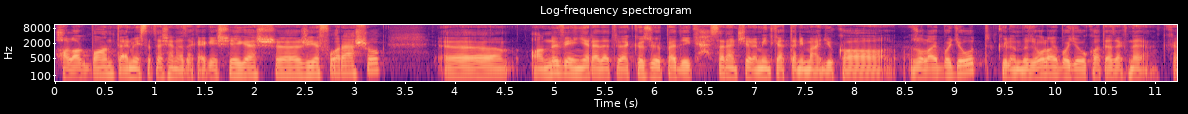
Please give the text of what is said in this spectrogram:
halakban természetesen ezek egészséges zsírforrások, A növény eredetűek közül pedig szerencsére mindketten imádjuk az olajbogyót, különböző olajbogyókat, ezeknek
